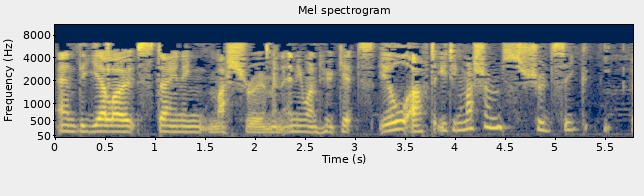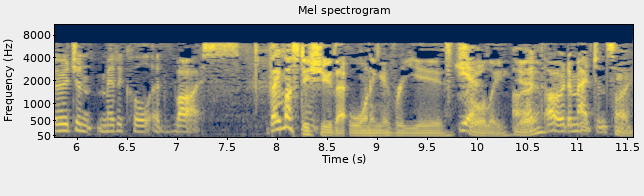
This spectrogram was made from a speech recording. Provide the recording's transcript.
and the yellow staining mushroom. And anyone who gets ill after eating mushrooms should seek urgent medical advice. They must issue that warning every year, surely. Yeah, I, I would imagine so. Mm.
